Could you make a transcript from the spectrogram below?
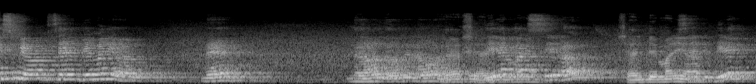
é mesmo, CLB Mariano. Né? Não, não, não. É, CLB. é parceiro. CLB Mariano. CLB?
